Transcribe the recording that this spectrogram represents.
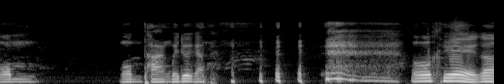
งมงมทางไปด้วยกัน โอเคก็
